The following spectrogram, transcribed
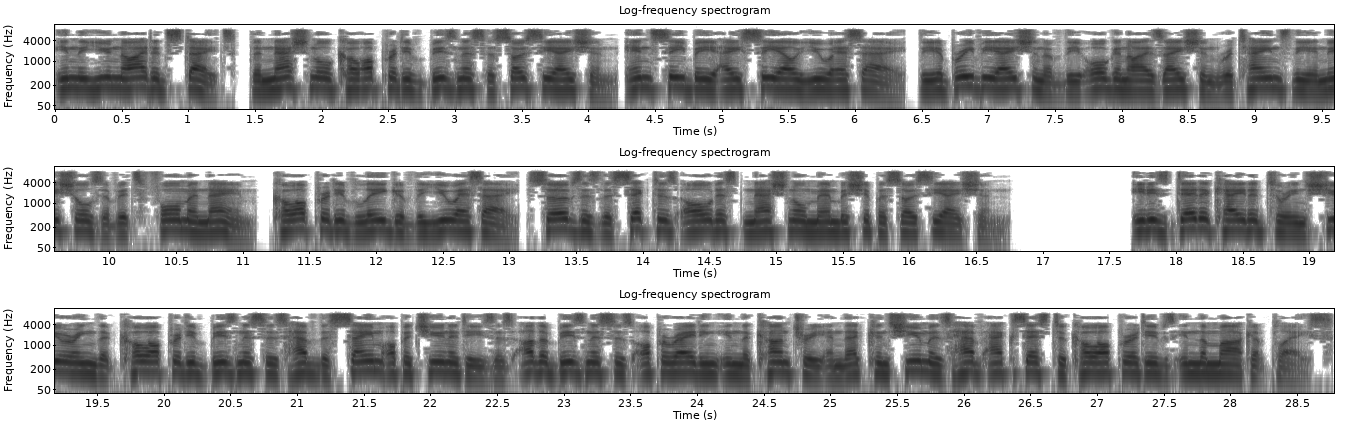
In the United States, the National Cooperative Business Association the abbreviation of the organization retains the initials of its former name, Cooperative League of the USA serves as the sector's oldest national membership association. It is dedicated to ensuring that cooperative businesses have the same opportunities as other businesses operating in the country and that consumers have access to cooperatives in the marketplace.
